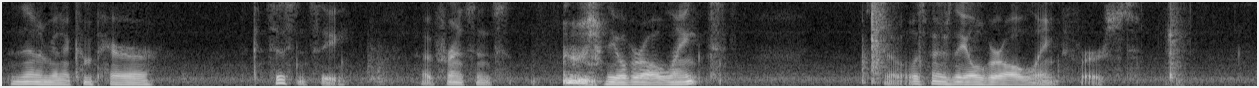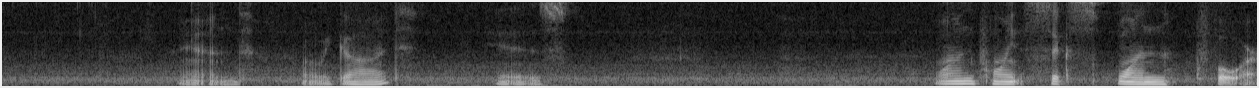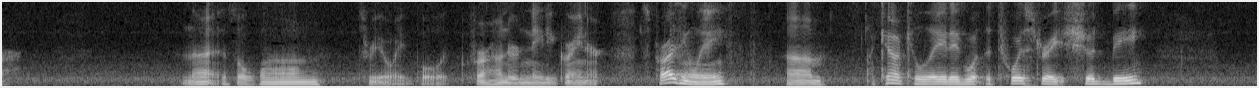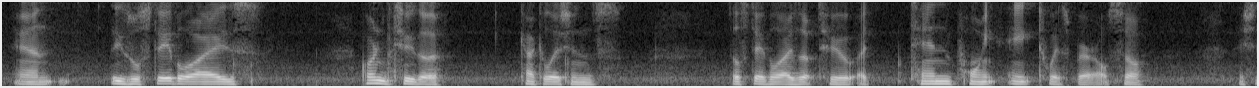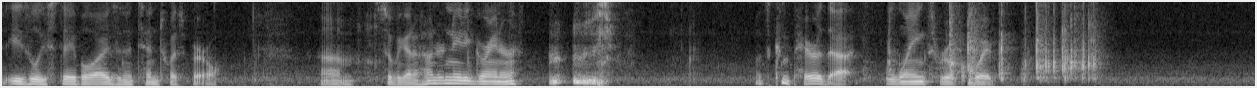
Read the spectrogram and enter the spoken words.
then I'm going to compare the consistency of, for instance, the overall length. So let's measure the overall length first. And what we got is 1.614. And that is a long 308 bullet for 180 grainer. Surprisingly, um, I calculated what the twist rate should be and these will stabilize. According to the calculations they'll stabilize up to a 10.8 twist barrel so they should easily stabilize in a 10 twist barrel. Um, so we got 180 grainer let's compare that length real quick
